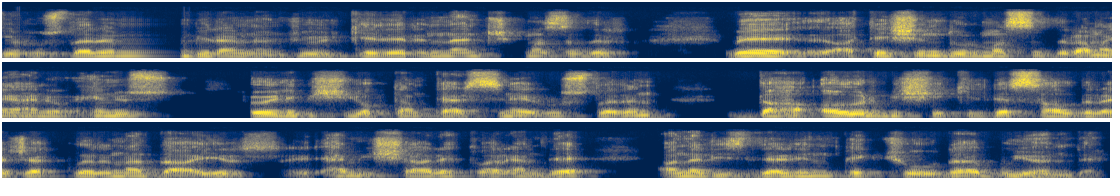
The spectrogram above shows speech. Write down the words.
Rusların bir an önce ülkelerinden çıkmasıdır ve ateşin durmasıdır ama yani henüz öyle bir şey yok. Tam tersine Rusların daha ağır bir şekilde saldıracaklarına dair hem işaret var hem de analizlerin pek çoğu da bu yönde.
